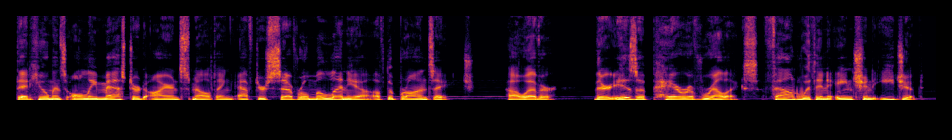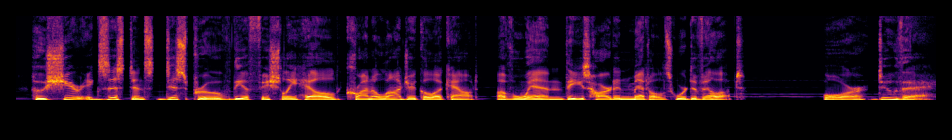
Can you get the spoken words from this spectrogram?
that humans only mastered iron smelting after several millennia of the Bronze Age. However, there is a pair of relics found within ancient Egypt whose sheer existence disprove the officially held chronological account of when these hardened metals were developed. Or do they?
